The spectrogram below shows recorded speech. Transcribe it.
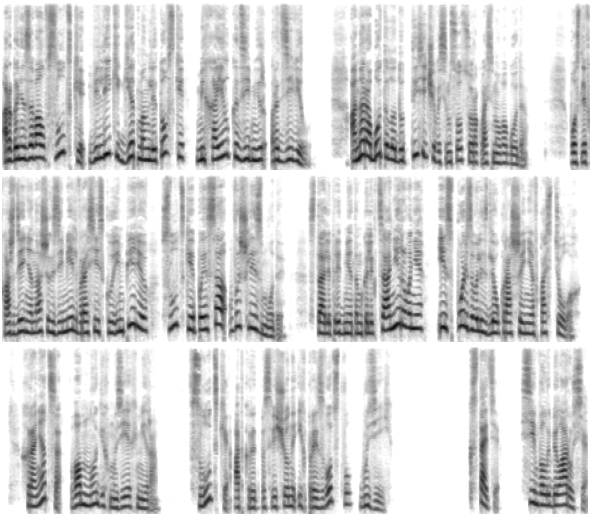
организовал в Слуцке великий гетман литовский Михаил Казимир Радзивилл. Она работала до 1848 года. После вхождения наших земель в Российскую империю слуцкие пояса вышли из моды, стали предметом коллекционирования и использовались для украшения в костелах. Хранятся во многих музеях мира. В Слуцке открыт посвященный их производству музей. Кстати, символы Беларуси.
